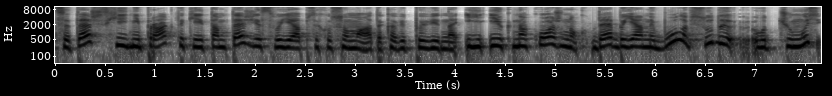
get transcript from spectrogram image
це теж східні практики, і там теж є своя психосоматика відповідна. І, і на кожну, де би я не була, всюди от чомусь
